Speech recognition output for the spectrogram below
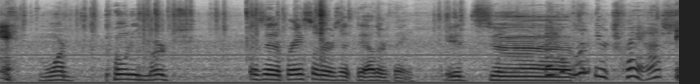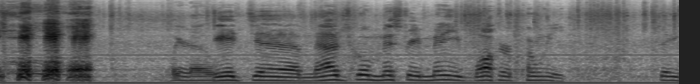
Eh. More pony merch. Is it a bracelet or is it the other thing? It's uh I uh don't want your trash, Weirdo. It's a magical mystery mini walker pony thing.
